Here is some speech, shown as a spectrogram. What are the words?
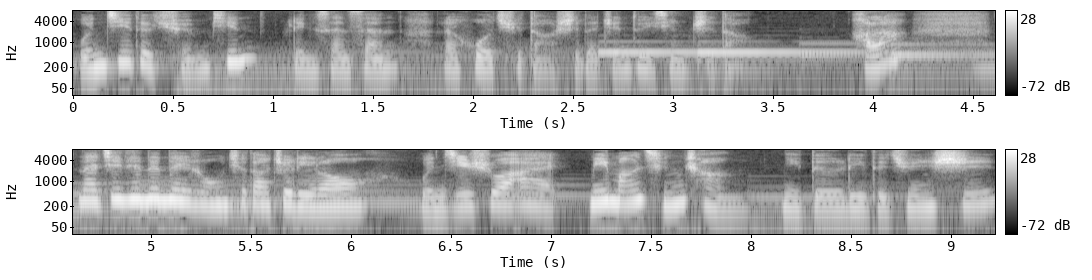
文姬的全拼零三三，来获取导师的针对性指导。好啦，那今天的内容就到这里喽。吻姬说爱，迷茫情场，你得力的军师。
